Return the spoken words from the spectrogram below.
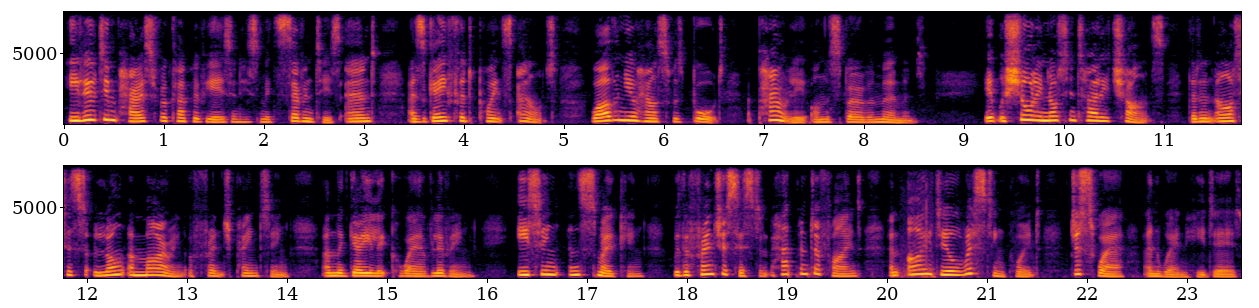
He lived in Paris for a couple of years in his mid 70s, and, as Gayford points out, while the new house was bought apparently on the spur of a moment, it was surely not entirely chance that an artist long admiring of French painting and the Gaelic way of living, eating and smoking with a French assistant happened to find an ideal resting point just where and when he did.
